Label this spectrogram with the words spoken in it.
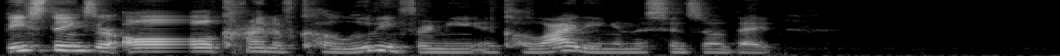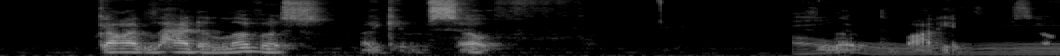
These things are all kind of colluding for me and colliding in the sense of that God had to love us like himself. Oh. love the body of himself.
